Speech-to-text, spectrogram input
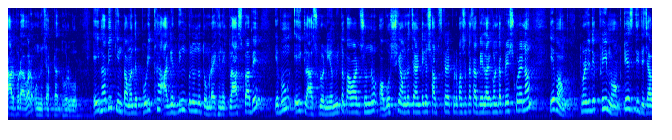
তারপর আবার অন্য চ্যাপ্টার ধরবো। এইভাবেই কিন্তু আমাদের পরীক্ষার আগের দিন পর্যন্ত তোমরা এখানে ক্লাস পাবে এবং এই ক্লাসগুলো নিয়মিত পাওয়ার জন্য অবশ্যই আমাদের চ্যানেলটিকে সাবস্ক্রাইব করে পাশে থাকা বেল আইকনটা প্রেস করে নাও এবং তোমরা যদি ফ্রি মক টেস্ট দিতে চাও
